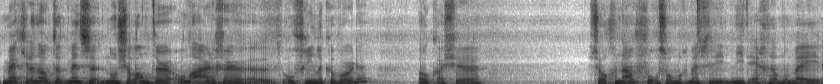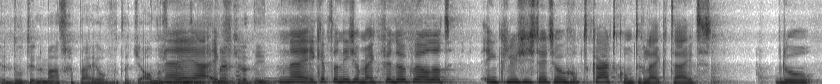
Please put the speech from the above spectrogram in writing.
Merk je dan ook dat mensen nonchalanter, onaardiger, eh, onvriendelijker worden? Ook als je zogenaamd volgens sommige mensen niet, niet echt helemaal mee doet in de maatschappij? Of dat je anders Nee, bent? ja, of merk je dat niet? Nee, ik heb dat niet zo. Maar ik vind ook wel dat inclusie steeds hoger op de kaart komt tegelijkertijd. Ik bedoel,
